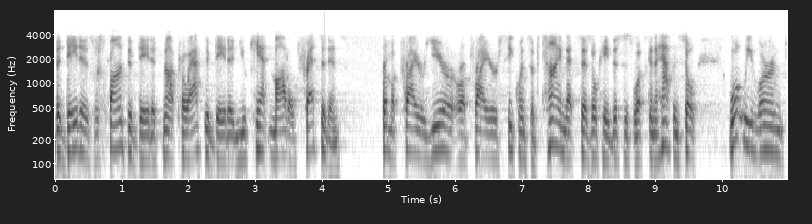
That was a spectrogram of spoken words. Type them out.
the data is responsive data, it's not proactive data, and you can't model precedents from a prior year or a prior sequence of time that says, okay, this is what's going to happen. So, what we learned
